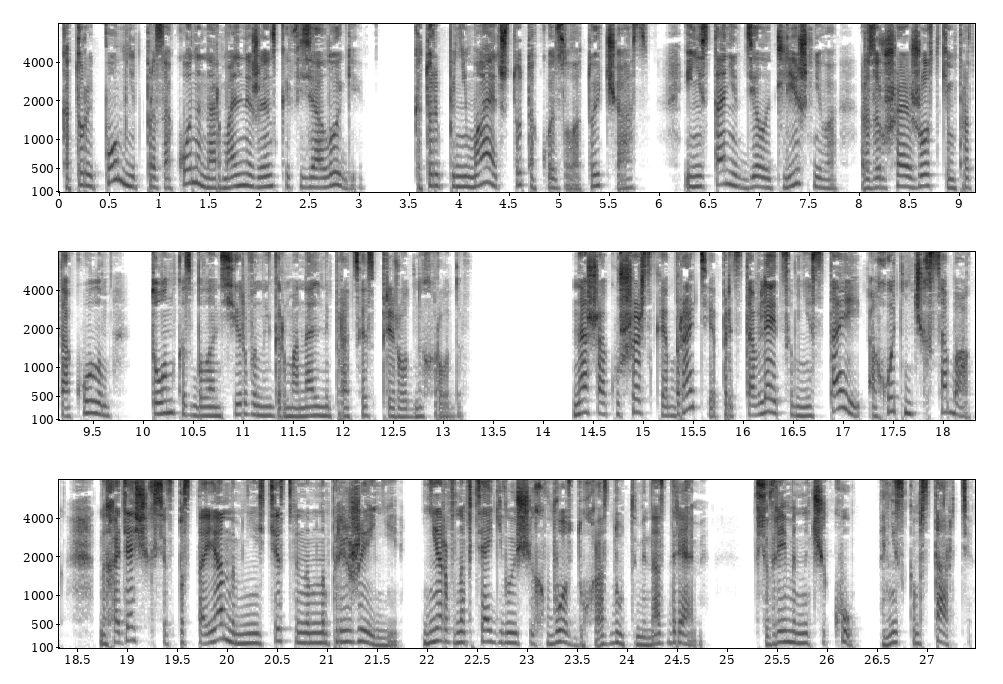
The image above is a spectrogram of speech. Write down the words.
который помнит про законы нормальной женской физиологии, который понимает, что такое золотой час, и не станет делать лишнего, разрушая жестким протоколом тонко сбалансированный гормональный процесс природных родов. Наше акушерское братье представляется мне стаей охотничьих собак, находящихся в постоянном неестественном напряжении, нервно втягивающих воздух раздутыми ноздрями, все время на чеку, на низком старте,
